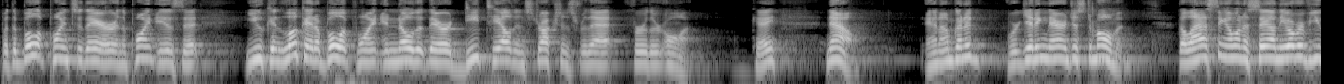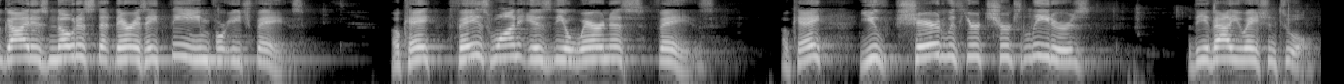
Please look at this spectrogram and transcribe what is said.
but the bullet points are there. And the point is that you can look at a bullet point and know that there are detailed instructions for that further on. Okay? Now, and I'm going to, we're getting there in just a moment. The last thing I want to say on the overview guide is notice that there is a theme for each phase. Okay? Phase one is the awareness phase. Okay? You've shared with your church leaders the evaluation tool.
